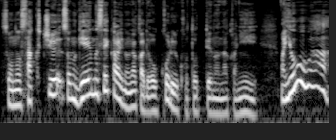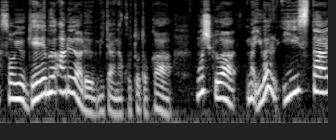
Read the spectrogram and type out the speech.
その作中、そのゲーム世界の中で起こることっていうの中に、まあ、要はそういうゲームあるあるみたいなこととか、もしくは、まあ、いわゆるイースターエ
